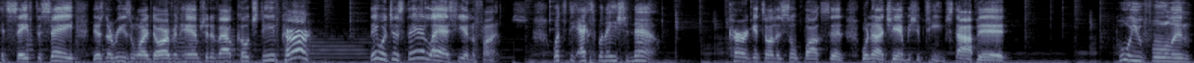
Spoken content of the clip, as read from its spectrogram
It's safe to say there's no reason why Darvin Ham should have outcoached Steve Kerr. They were just there last year in the finals. What's the explanation now? Kerr gets on his soapbox, said, We're not a championship team. Stop it. Who are you fooling?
